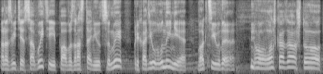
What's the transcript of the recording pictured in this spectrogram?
развития событий и по возрастанию цены приходил в уныние, в активное? Ну, он сказал, что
